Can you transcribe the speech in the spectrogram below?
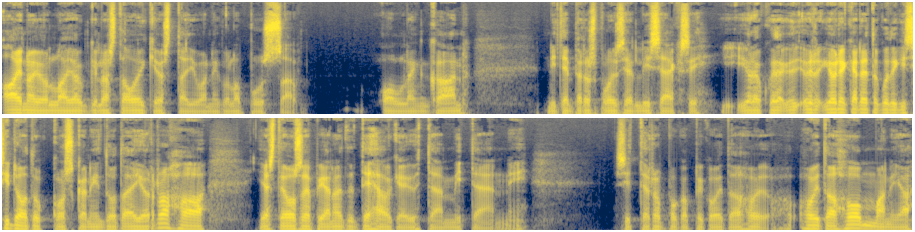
ainoa, jolla on jonkinlaista oikeustajua niin kuin lopussa ollenkaan niiden peruspoliisien lisäksi, joiden kädet on kuitenkin sidottu, koska niin tuota ei ole rahaa, ja sitten Osepi ei tehdä oikein yhtään mitään, niin sitten Robocop koitaa ho- hoitaa homman, ja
